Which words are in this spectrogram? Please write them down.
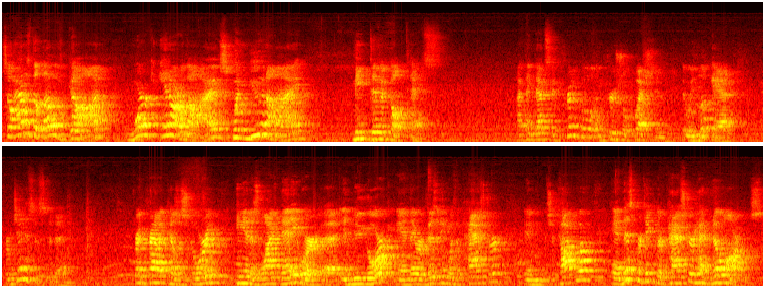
So how does the love of God work in our lives when you and I meet difficult tests? I think that's the critical and crucial question that we look at from Genesis today. Fred Craddock tells a story. He and his wife Nettie were uh, in New York and they were visiting with a pastor in Chautauqua. And this particular pastor had no arms.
